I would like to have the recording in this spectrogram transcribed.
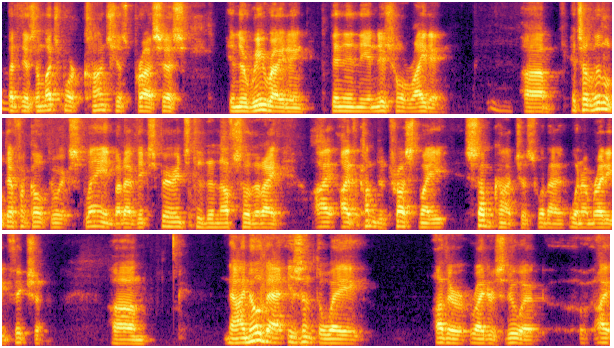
but there's a much more conscious process in the rewriting than in the initial writing. Um, it's a little difficult to explain, but I've experienced it enough so that I, I I've come to trust my subconscious when I when I'm writing fiction. Um, now I know that isn't the way other writers do it. I,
